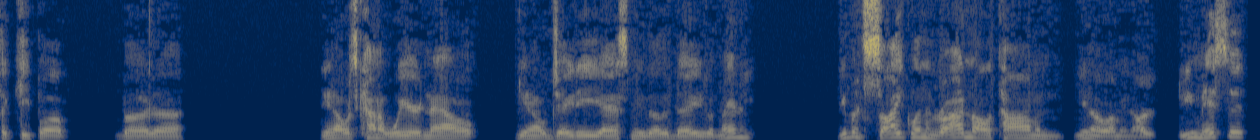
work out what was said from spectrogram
to keep up, but uh, you know, it's kind of weird now. You know, JD asked me the other day, but man, you've been cycling and riding all the time, and you know, I mean, are do you miss it?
